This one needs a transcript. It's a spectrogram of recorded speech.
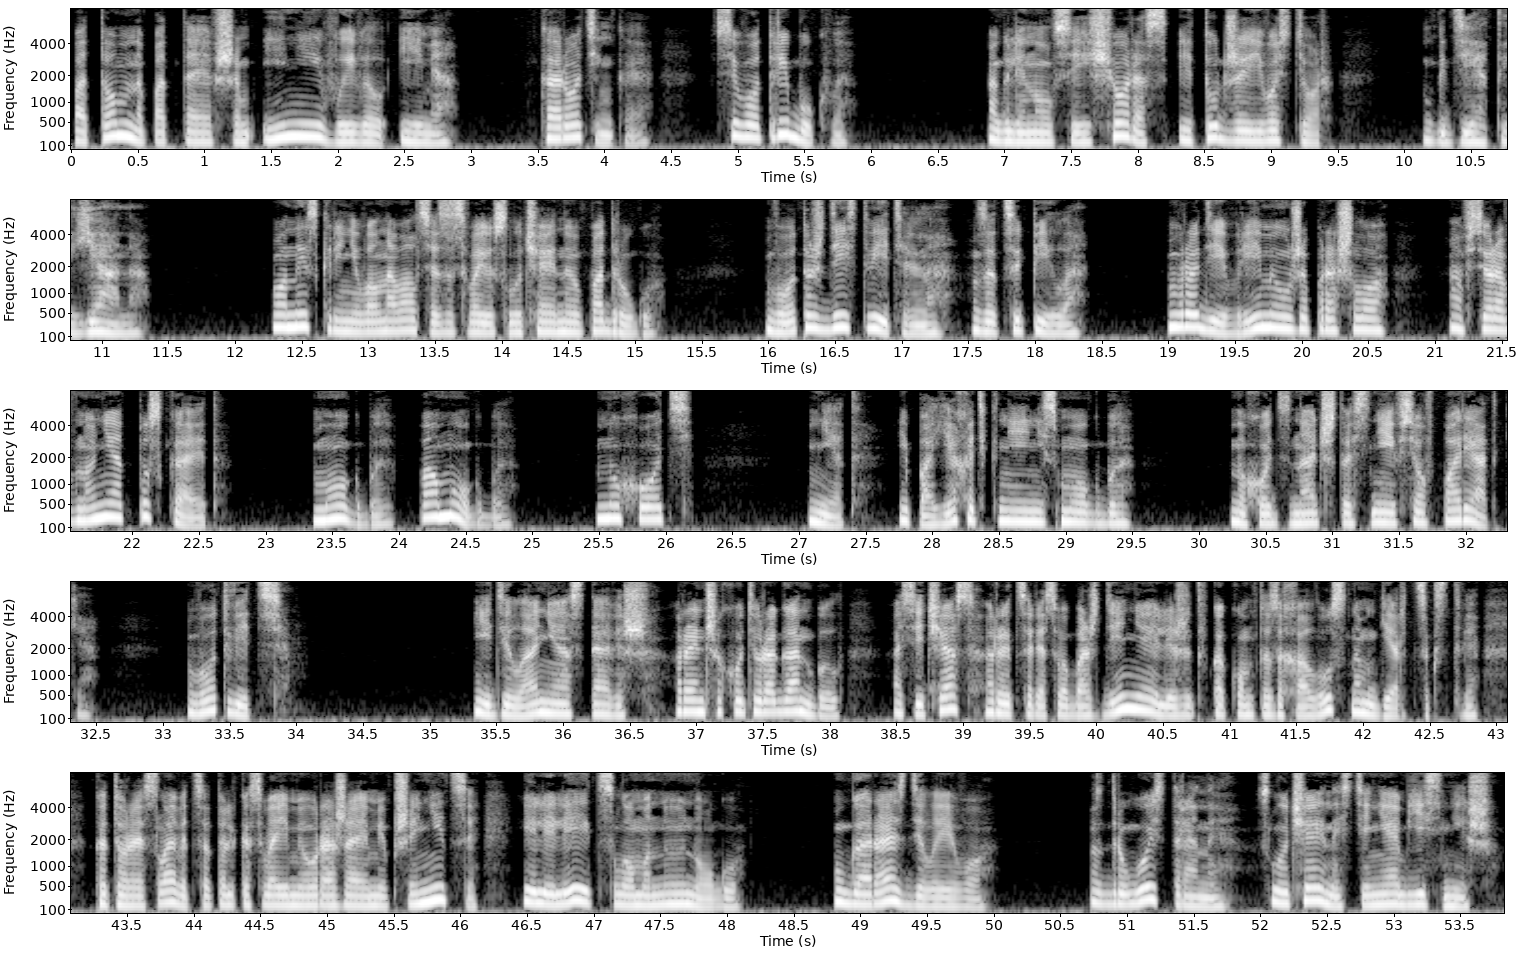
Потом на подтаявшем инии вывел имя. Коротенькое, всего три буквы. Оглянулся еще раз и тут же его стер. «Где ты, Яна?» Он искренне волновался за свою случайную подругу. Вот уж действительно, зацепило. Вроде и время уже прошло, а все равно не отпускает. Мог бы, помог бы. Ну, хоть... Нет, и поехать к ней не смог бы. Но хоть знать, что с ней все в порядке. Вот ведь... И дела не оставишь. Раньше хоть ураган был, а сейчас рыцарь освобождения лежит в каком-то захолустном герцогстве, которое славится только своими урожаями пшеницы и лелеет сломанную ногу. Угораздило его, с другой стороны, случайности не объяснишь.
